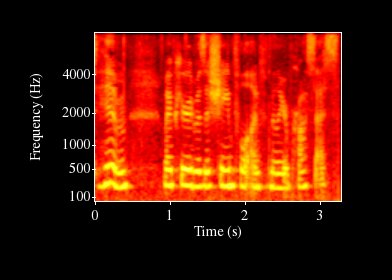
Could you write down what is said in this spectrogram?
To him, my period was a shameful, unfamiliar process,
